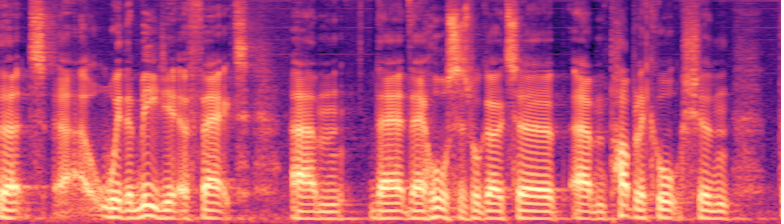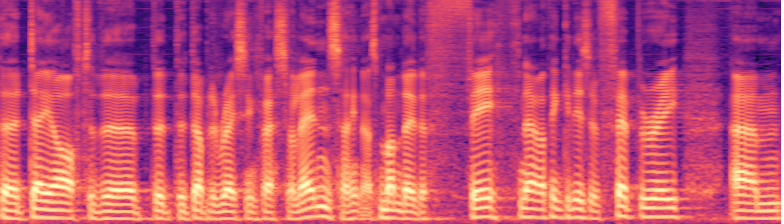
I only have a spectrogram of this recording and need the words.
that uh, with immediate effect um, their, their horses will go to um, public auction the day after the, the, the, Dublin Racing Festival ends. I think that's Monday the 5th now, I think it is, of February. Um,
